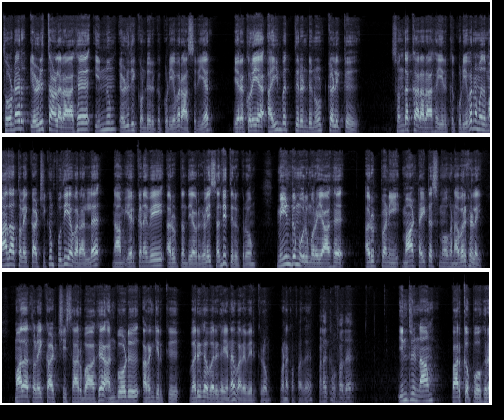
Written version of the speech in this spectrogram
தொடர் எழுத்தாளராக இன்னும் எழுதி கொண்டிருக்கக்கூடியவர் ஆசிரியர். ஏறக்குறைய ஐம்பத்தி ரெண்டு நூட்களுக்கு சொந்தக்காரராக இருக்கக்கூடியவர். நமது மாதா தொலைக்காட்சிக்கும் புதியவர் அல்ல. நாம் ஏற்கனவே அருட்தந்தை அவர்களை சந்தித்திருக்கிறோம். மீண்டும் ஒரு முறையாக அருட்பணி மா டைட்டஸ் மோகன் அவர்களை மாதா தொலைக்காட்சி சார்பாக அன்போடு அரங்கிற்கு வருக வருக என வரவேற்கிறோம். வணக்கம் ஃபாதர் வணக்கம் ஃபாதர் இன்று நாம் பார்க்க போகிற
